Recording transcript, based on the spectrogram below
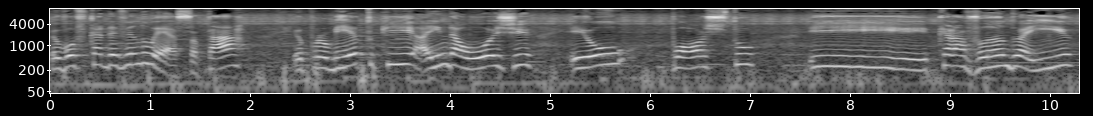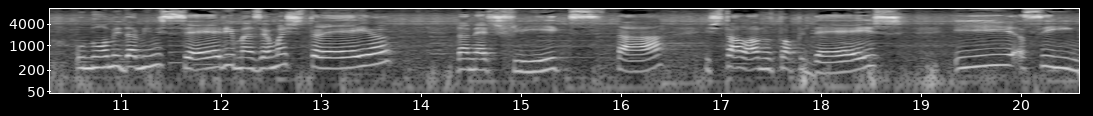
Eu vou ficar devendo essa, tá? Eu prometo que ainda hoje eu posto e cravando aí o nome da minissérie, mas é uma estreia da Netflix, tá? Está lá no top 10 e assim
